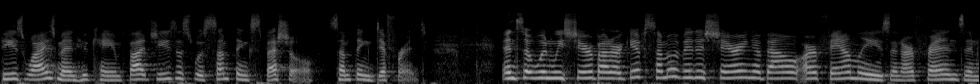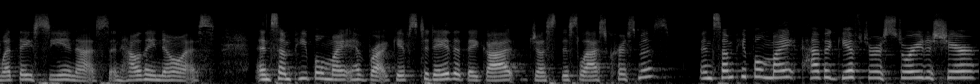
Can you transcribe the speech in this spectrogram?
these wise men who came thought Jesus was something special, something different. And so when we share about our gifts, some of it is sharing about our families and our friends and what they see in us and how they know us. And some people might have brought gifts today that they got just this last Christmas. And some people might have a gift or a story to share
